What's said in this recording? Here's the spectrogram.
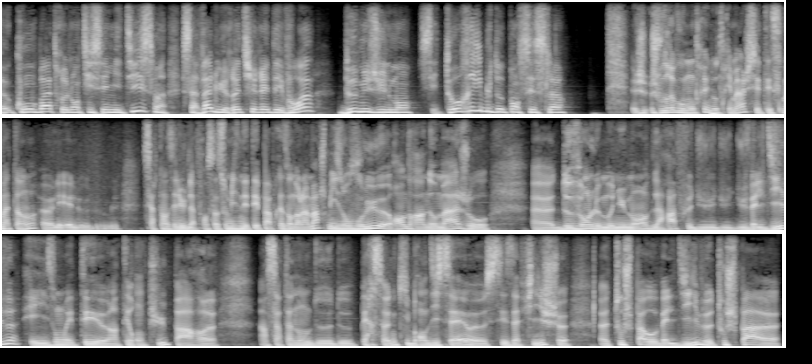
euh, combattre l'antisémitisme, ça va lui retirer des voix de musulmans. C'est horrible de penser cela. Je, voudrais vous montrer une autre image. C'était ce matin. Euh, les, certains élus de la France insoumise n'étaient pas présents dans la marche, mais ils ont voulu euh, rendre un hommage au, euh, devant le monument de la rafle du, du, du, Veldiv, et ils ont été interrompus par un certain nombre de, de personnes qui brandissaient ces affiches "Touche pas au Veldiv, touche pas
